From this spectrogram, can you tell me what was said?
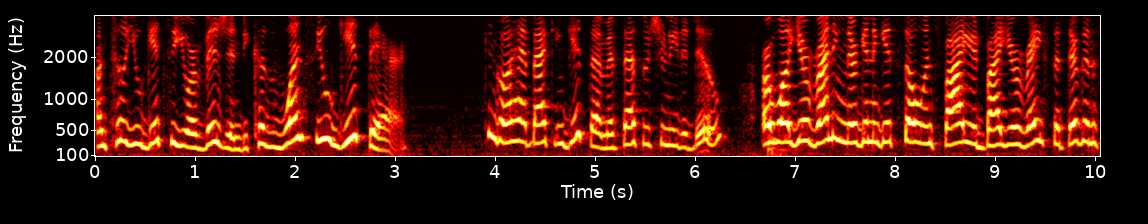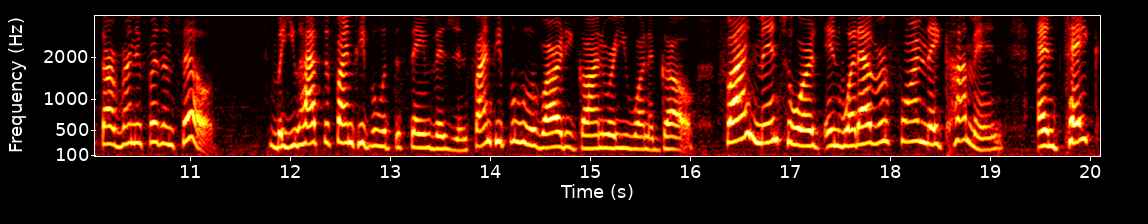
until you get to your vision because once you get there, you can go ahead back and get them if that's what you need to do. Or while you're running, they're going to get so inspired by your race that they're going to start running for themselves. But you have to find people with the same vision. Find people who have already gone where you want to go. Find mentors in whatever form they come in and take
